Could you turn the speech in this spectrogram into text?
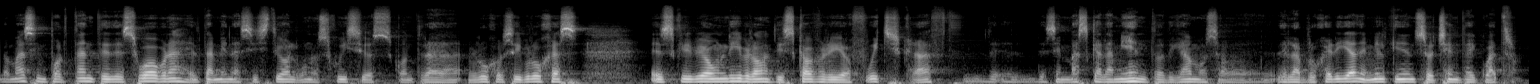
Lo más importante de su obra, él también asistió a algunos juicios contra brujos y brujas, escribió un libro, Discovery of Witchcraft, el desenmascaramiento, digamos, de la brujería de 1584.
